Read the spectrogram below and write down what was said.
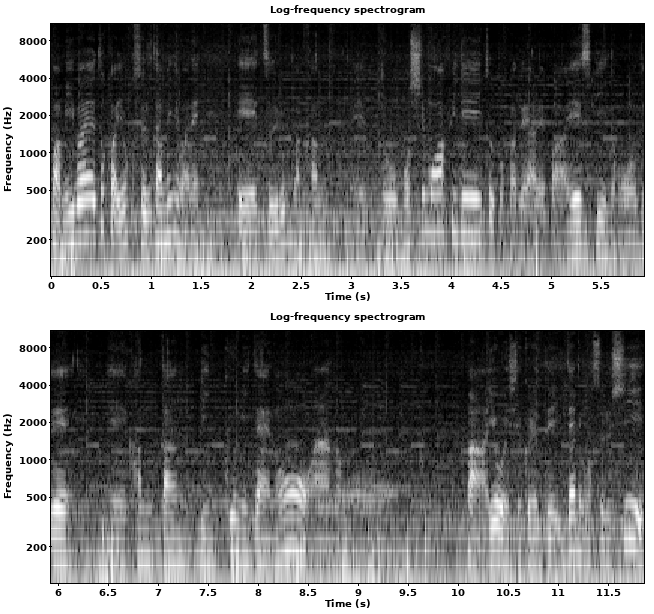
まあ、見栄えとか良くするためにはね、えー、ツール、まあかんえーと、もしもアフィリエイトとかであれば ASP の方で、えー、簡単リンクみたいのを、あのーまあ、用意してくれていたりもするし、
